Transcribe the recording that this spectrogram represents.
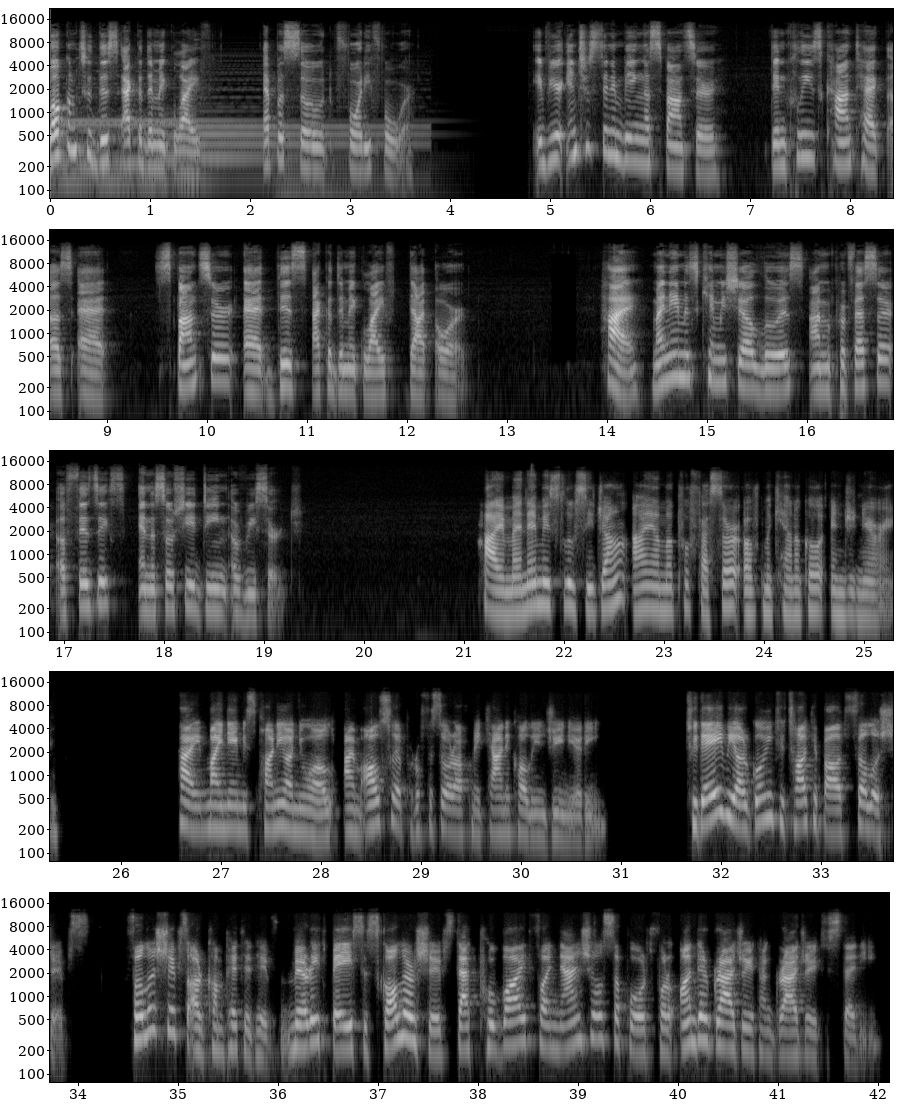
Welcome to This Academic Life, episode 44. If you're interested in being a sponsor, then please contact us at sponsor at thisacademiclife.org. Hi, my name is Kim Michelle Lewis. I'm a professor of physics and associate dean of research. Hi, my name is Lucy Zhang. I am a professor of mechanical engineering. Hi, my name is Pania Newell. I'm also a professor of mechanical engineering. Today, we are going to talk about fellowships. Fellowships are competitive, merit-based scholarships that provide financial support for undergraduate and graduate study.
